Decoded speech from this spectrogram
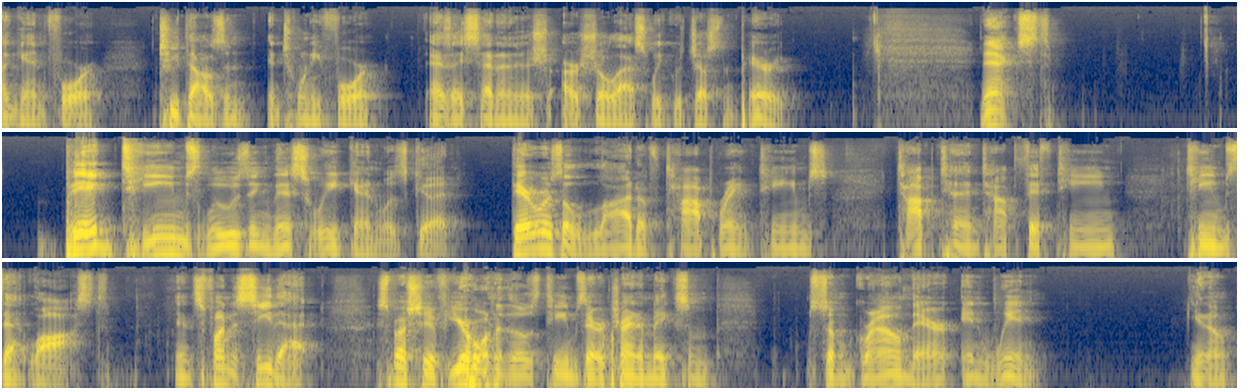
again for 2024, as I said on our show last week with Justin Perry. Next, big teams losing this weekend was good. There was a lot of top ranked teams, top 10, top 15 teams that lost. And it's fun to see that especially if you're one of those teams that are trying to make some some ground there and win. You know,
